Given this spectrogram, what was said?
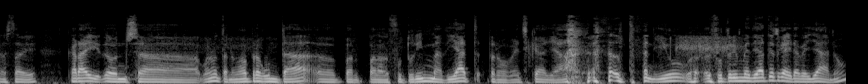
Està bé. Carai, doncs, uh, bueno, t'anem a preguntar uh, per, per al futur immediat, però veig que ja el teniu... El futur immediat és gairebé ja, no?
